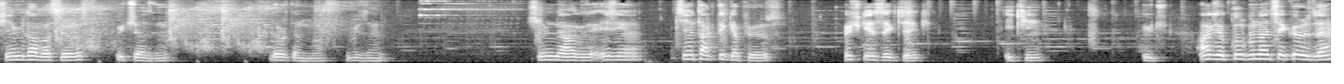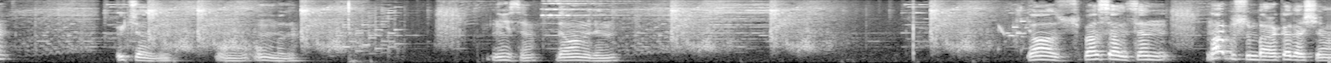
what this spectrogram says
Şimdi bir daha basıyoruz. 3 yazdı. 4 elmas güzel. Şimdi arkadaşlar şimdi taktik yapıyoruz. 3 kez sekecek. 2 3 Arkadaşlar kulpundan çekiyoruz ya. 3 yazdı. Aa, olmadı. Neyse devam edelim. Ya Supercell sen ne yapıyorsun be arkadaş ya?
